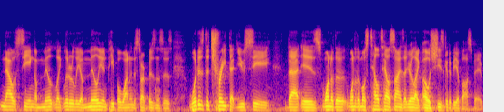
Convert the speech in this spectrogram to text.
now seeing a mil, like literally a million people wanting to start businesses, what is the trait that you see that is one of the one of the most telltale signs that you're like, oh, she's gonna be a boss babe?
